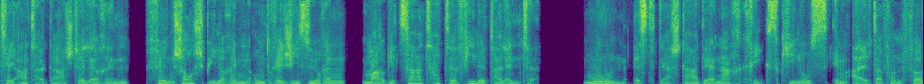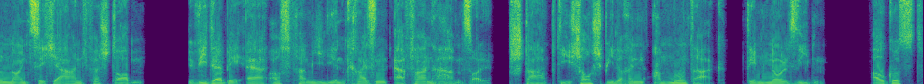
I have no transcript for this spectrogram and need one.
Theaterdarstellerin, Filmschauspielerin und Regisseurin, Margit Zardt hatte viele Talente. Nun ist der Star der Nachkriegskinos im Alter von 95 Jahren verstorben. Wie der BR aus Familienkreisen erfahren haben soll, starb die Schauspielerin am Montag, dem 07. August.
